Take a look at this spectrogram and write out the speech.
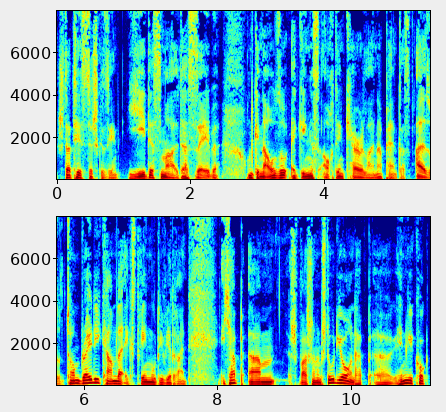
Statistisch gesehen. Jedes Mal dasselbe. Und genauso erging es auch den Carolina Panthers. Also, Tom Brady kam da extrem motiviert rein. Ich hab, ähm, war schon im Studio und habe äh, hingeguckt,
